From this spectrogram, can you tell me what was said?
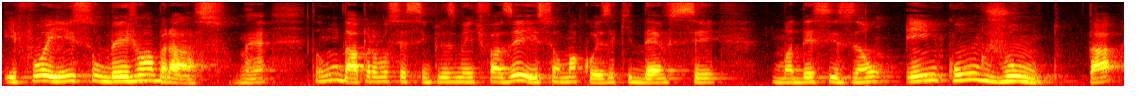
E foi isso, um beijo, um abraço, né? Então não dá para você simplesmente fazer isso, é uma coisa que deve ser uma decisão em conjunto, tá?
